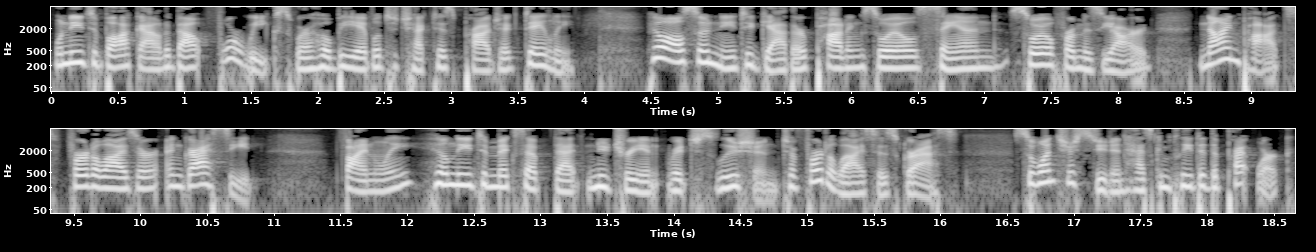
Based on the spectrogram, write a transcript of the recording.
will need to block out about four weeks where he'll be able to check his project daily. He'll also need to gather potting soil, sand, soil from his yard, nine pots, fertilizer, and grass seed. Finally, he'll need to mix up that nutrient rich solution to fertilize his grass. So, once your student has completed the prep work,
